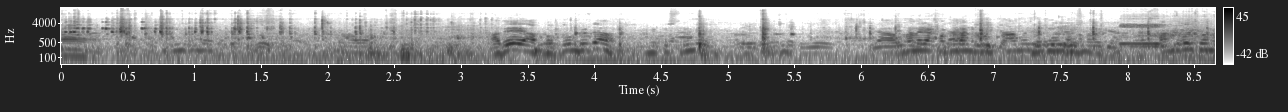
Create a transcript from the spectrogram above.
ആ. अबे आप तुम बेटा मैं कुछ नहीं या उन्होंने रखा था रंग बोलता हूँ रंग बोलता हूँ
